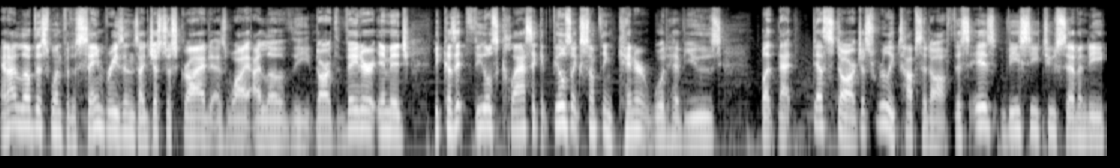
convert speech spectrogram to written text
And I love this one for the same reasons I just described as why I love the Darth Vader image, because it feels classic. It feels like something Kenner would have used, but that Death Star just really tops it off. This is VC270,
